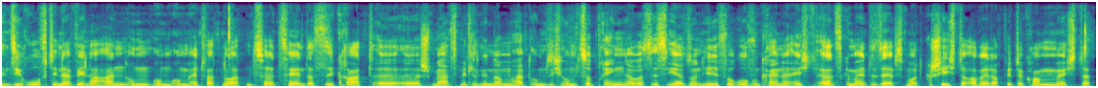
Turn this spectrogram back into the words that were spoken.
Denn sie ruft in der Villa an, um, um, um Edward Norton zu erzählen, dass sie gerade äh, äh, Schmerzmittel genommen hat, um sich umzubringen. Aber es ist eher so ein Hilferuf und keine echt ernst gemeinte Selbstmordgeschichte, ob er doch bitte kommen möchte.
